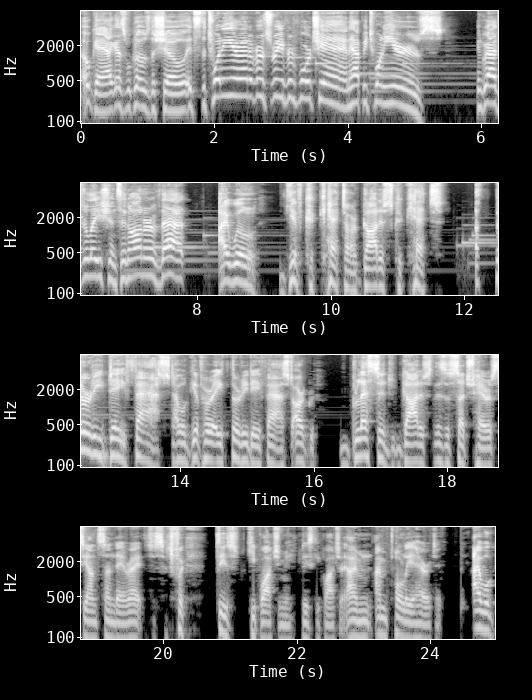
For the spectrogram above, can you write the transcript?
Okay, I guess we'll close the show. It's the 20 year anniversary for 4chan. Happy 20 years. Congratulations. In honor of that, I will give Coquette, our goddess Coquette, a 30 day fast. I will give her a 30 day fast. Our blessed goddess. This is such heresy on Sunday, right? Please keep watching me. Please keep watching. I'm I'm totally a heretic. I will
